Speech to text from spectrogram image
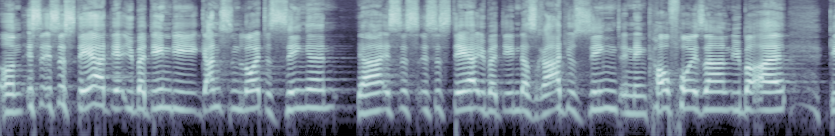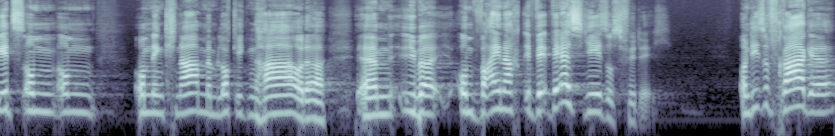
Und ist, ist es der, der über den die ganzen Leute singen? Ja, ist es, ist es der, über den das Radio singt in den Kaufhäusern überall? Geht's um, um, um den Knaben im lockigen Haar oder ähm, über, um Weihnachten? Wer, wer ist Jesus für dich? Und diese Frage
